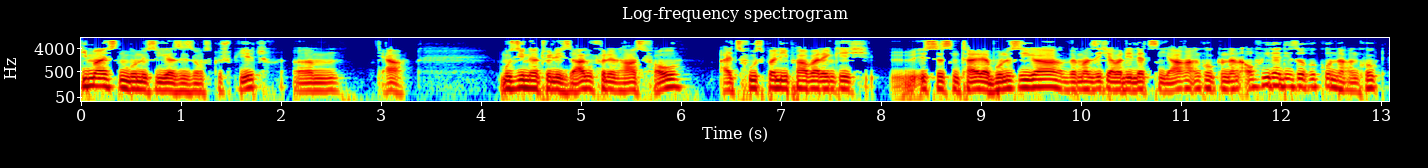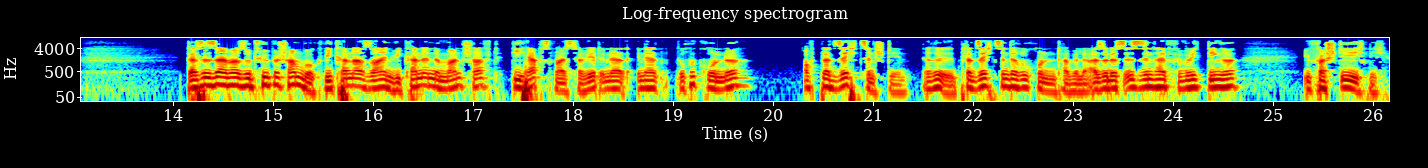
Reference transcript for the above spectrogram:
die meisten Bundesliga-Saisons gespielt. Ähm, ja, muss ich natürlich sagen, für den HSV als Fußballliebhaber, denke ich, ist es ein Teil der Bundesliga. Wenn man sich aber die letzten Jahre anguckt und dann auch wieder diese Rückrunde anguckt, das ist einfach so typisch Hamburg. Wie kann das sein? Wie kann denn eine Mannschaft, die Herbstmeister wird, in der, in der Rückrunde auf Platz 16 stehen. Platz 16 der Rückrundentabelle. Also das ist, sind halt für mich Dinge, die verstehe ich nicht.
